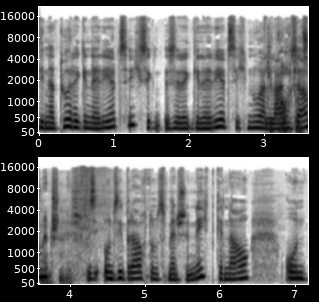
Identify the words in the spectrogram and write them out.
Die Natur regeneriert sich, sie, sie regeneriert sich nur sie langsam. Braucht uns Menschen nicht. Und sie braucht uns Menschen nicht, genau. Und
